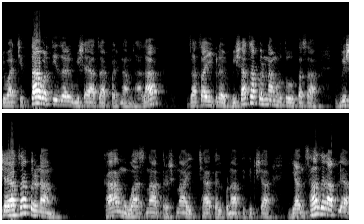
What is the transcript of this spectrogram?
किंवा चित्तावरती जर विषयाचा परिणाम झाला जसा इकडं विषाचा परिणाम होतो तसा विषयाचा परिणाम काम वासना तृष्णा इच्छा कल्पना तितिक्षा यांचा जर आपल्या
